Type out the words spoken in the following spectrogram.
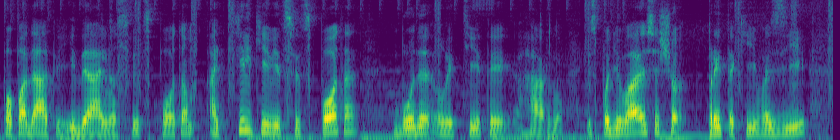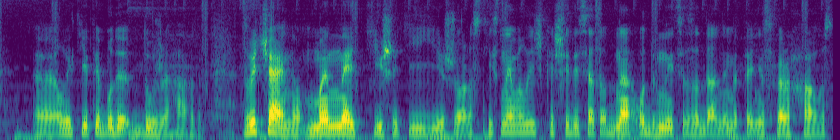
попадати ідеально світспотом, а тільки від світспота буде летіти гарно. І сподіваюся, що при такій вазі летіти буде дуже гарно. Звичайно, мене тішить її жорсткість невеличка, 61 одиниця за даними Tennis Warehouse.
